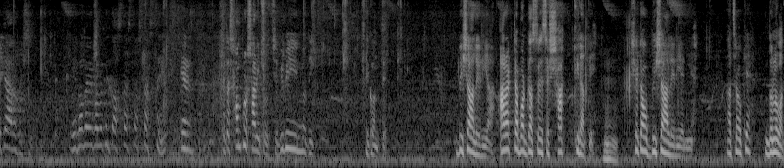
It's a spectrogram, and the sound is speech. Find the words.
এটা আরও বেশি। এইভাবে এইভাবে কিন্তু আস্তে আস্তে আস্তে আস্তে এর এটা সম্প্রসারিত হচ্ছে বিভিন্ন দিক দিগন্তে। বিশাল এরিয়া। আর একটা বটগাছ রয়েছে সাতক্ষীরাতে। সেটাও বিশাল এরিয়া নিয়ে। আচ্ছা ওকে। ধন্যবাদ।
